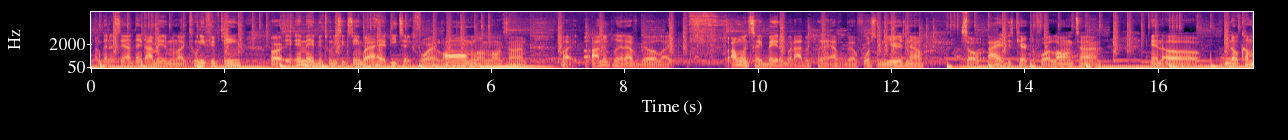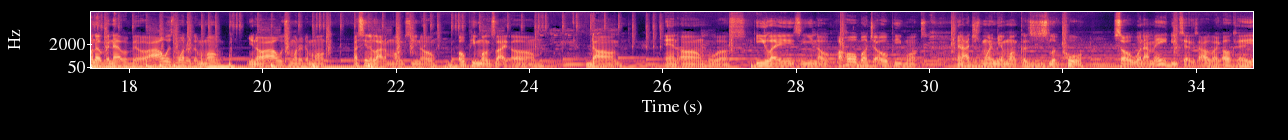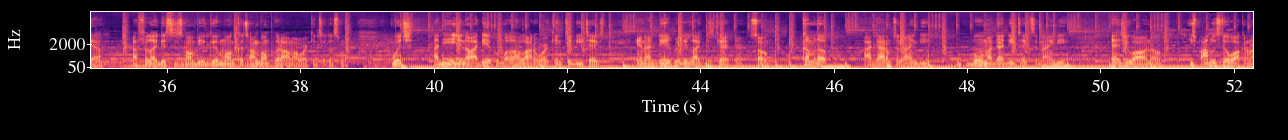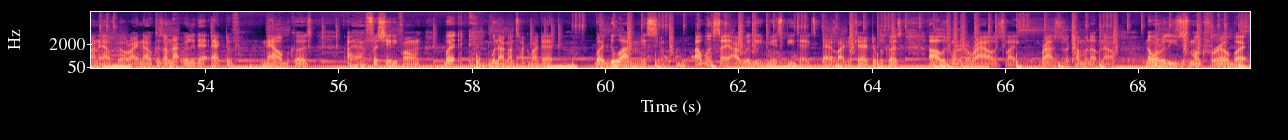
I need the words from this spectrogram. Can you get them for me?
I'm gonna say I think I made him in like 2015 or it, it may have been 2016, but I had DeTix for a long, long, long time. Like I've been playing Alpha like I wouldn't say beta, but I've been playing Alpha for some years now. So I had this character for a long time and uh, you know, coming up in Avabel, I always wanted a monk. You know, I always wanted a monk. I seen a lot of monks, you know, OP monks like um Dong and um who else? Elays, and you know, a whole bunch of OP monks. And I just wanted me a monk because it just looked cool. So when I made DeTix, I was like, okay, yeah, I feel like this is gonna be a good monk because I'm gonna put all my work into this one. Which I did, you know, I did put a lot of work into DeTix and I did really like this character. So Coming up, I got him to 90. Boom, I got DeTix to 90. As you all know, he's probably still walking around the alphabet right now because I'm not really that active now because I have a shitty phone. But we're not gonna talk about that. But do I miss him? I wouldn't say I really miss DeTix as like a character because I always wanted to rouse. Like rousers are coming up now. No one really uses Monk for real, but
